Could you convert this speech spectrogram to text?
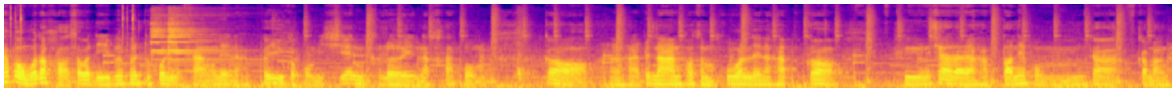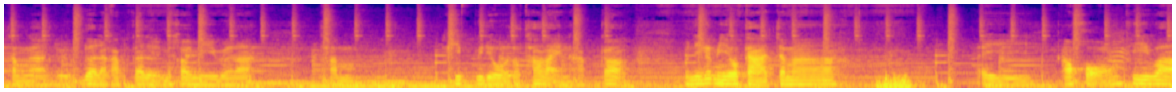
รับผมก็ต้องขอสวัสดีเพื่อนๆทุกคนอีกครั้งเลยนะครับ ก็อยู่กับผมเช่นเคยนะครับผมก็ห่างหายไปนานพอสมควรเลยนะครับ ก็คือไม่ใช่อะไรนะครับ ตอนนี้ผมก็กำลังทำงานอยู่ด้วยนะครับ ก็เลยไม่ค่อยมีเวลาทำคลิปวิดีโอสักเท่าไหร่นะครับ ก็วันนี้ก็มีโอกาสจะมาไอเอาของที่ว่า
